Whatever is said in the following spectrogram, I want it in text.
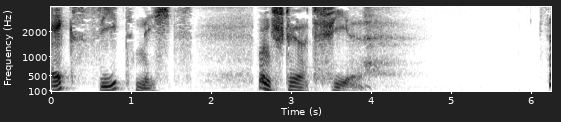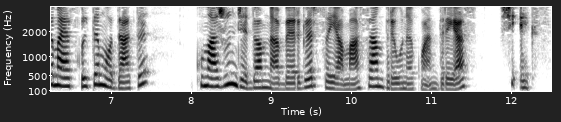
Ex sieht nichts und stört viel. Să mai ascultăm o dată cum ajunge doamna Berger să ia masa împreună cu Andreas și ex.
